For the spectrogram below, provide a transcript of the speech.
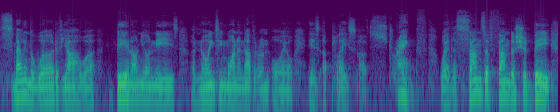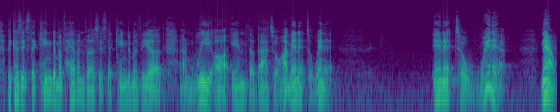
Smelling the word of Yahweh, being on your knees, anointing one another in oil is a place of strength where the sons of thunder should be because it's the kingdom of heaven versus the kingdom of the earth. And we are in the battle. I'm in it to win it. In it to win it. Now,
